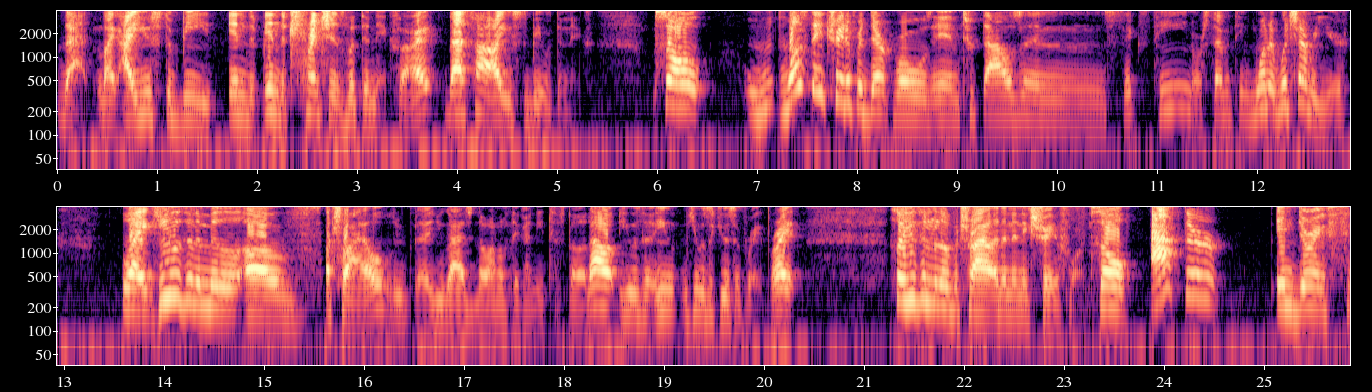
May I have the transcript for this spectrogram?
That like I used to be in the in the trenches with the Knicks. All right, that's how I used to be with the Knicks. So w- once they traded for Derrick Rose in 2016 or 17, one whichever year, like he was in the middle of a trial. You uh, guys know I don't think I need to spell it out. He was he he was accused of rape, right? So he was in the middle of a trial, and then the Knicks traded for him. So after enduring f-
